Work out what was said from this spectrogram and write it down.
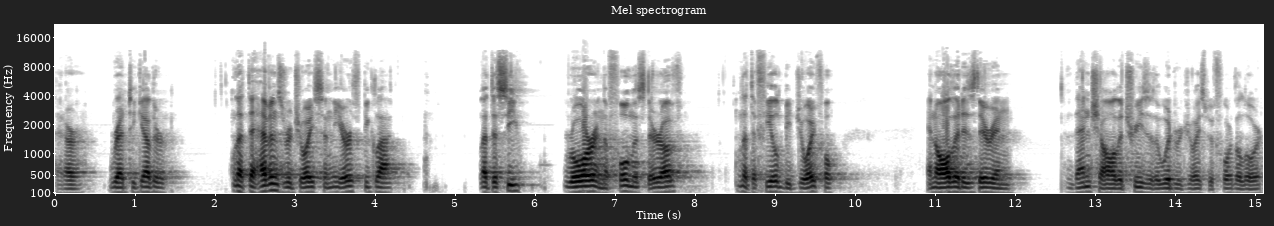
that are read together. Let the heavens rejoice and the earth be glad. Let the sea roar in the fullness thereof. Let the field be joyful and all that is therein. Then shall all the trees of the wood rejoice before the Lord.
